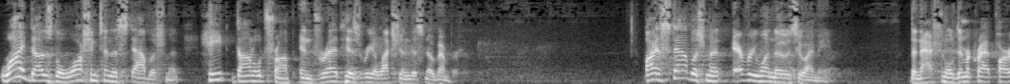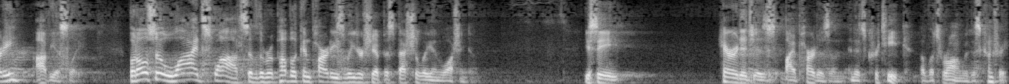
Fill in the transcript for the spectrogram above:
Why does the Washington establishment hate Donald Trump and dread his reelection this November? By establishment, everyone knows who I mean. The National Democrat Party, obviously, but also wide swaths of the Republican Party's leadership, especially in Washington. You see, heritage is bipartisan in its critique of what's wrong with this country.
